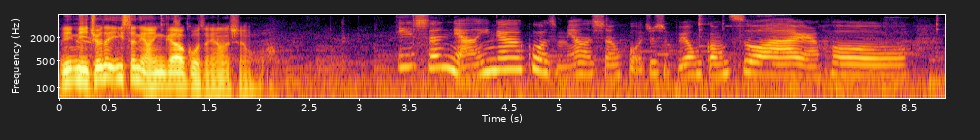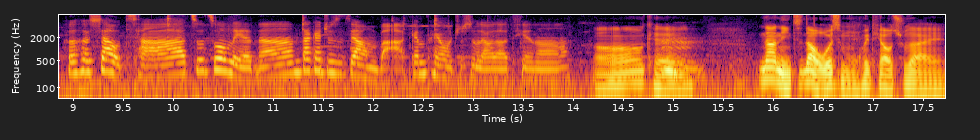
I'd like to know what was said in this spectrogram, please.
你你觉得医生娘应该要过怎样的生活？医生娘应该要过什么样的生活？就是不用工作啊，然后喝喝下午茶，做做脸啊，大概就是这样吧。跟朋友就是聊聊天啊。OK，、嗯、那你知道我为什么会跳出来，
